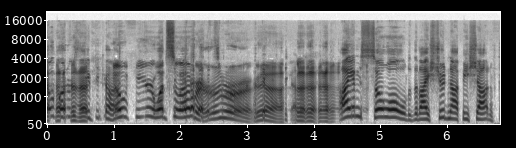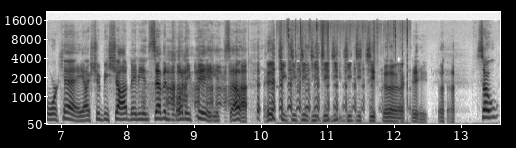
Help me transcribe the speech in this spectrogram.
no yeah. boater safety card. No fear whatsoever. yeah. I am so old that I should not be shot in 4K. I should be shot maybe in 720p. So, so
